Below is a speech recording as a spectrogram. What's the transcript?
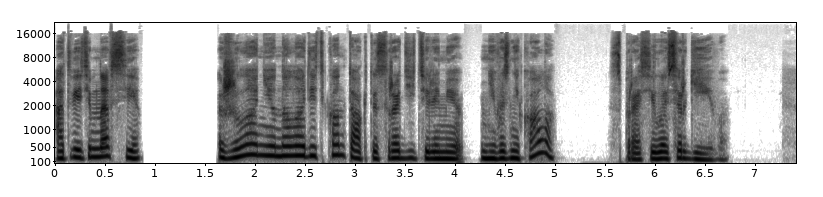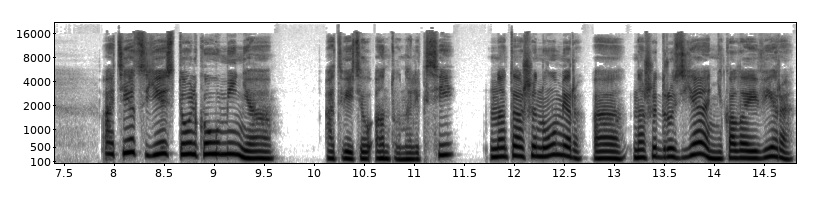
«Ответим на все». «Желание наладить контакты с родителями не возникало?» — спросила Сергеева. «Отец есть только у меня», — ответил Антон Алексей. «Наташин умер, а наши друзья Николай и Вера».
